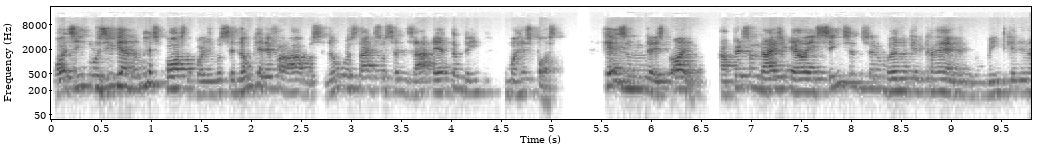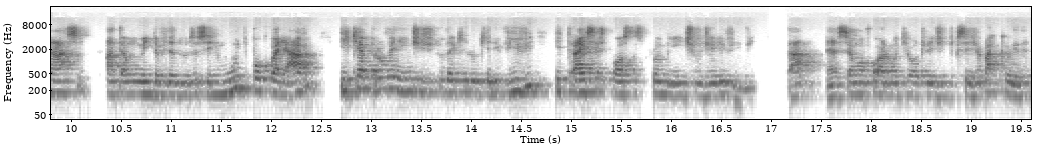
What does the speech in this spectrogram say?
Pode ser, inclusive, a não resposta. Pode você não querer falar, você não gostar de socializar, é também uma resposta. Resumindo a história, a personalidade é a essência do ser humano que ele carrega, do momento que ele nasce até o momento da vida adulta, sendo muito pouco variável e que é proveniente de tudo aquilo que ele vive e traz respostas para o ambiente onde ele vive. Tá? Essa é uma forma que eu acredito que seja bacana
